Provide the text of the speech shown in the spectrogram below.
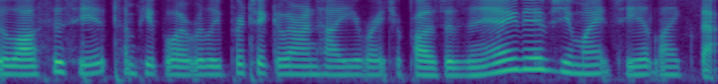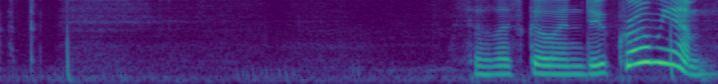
You'll also see it. Some people are really particular on how you write your positives and negatives. You might see it like that. So let's go and do chromium.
